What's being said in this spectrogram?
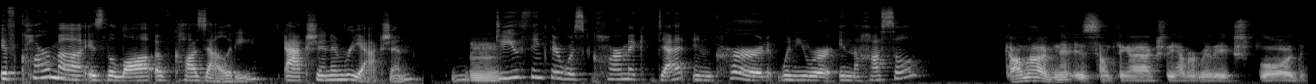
If karma is the law of causality, action and reaction, Mm. do you think there was karmic debt incurred when you were in the hustle? Karma is something I actually haven't really explored.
